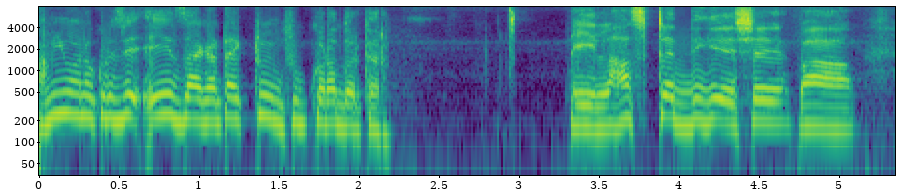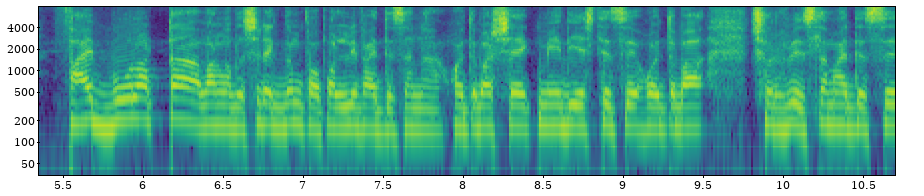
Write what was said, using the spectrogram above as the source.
আমি মনে করি যে এই জায়গাটা একটু ইমপ্রুভ করা দরকার। এই লাস্টের দিকে এসে বা ফাইভ বোলারটা বাংলাদেশের একদম প্রপারলি পাইতেছে না। হয়তো বা শেখ মেহেদি আসতেছে হয়তো বা শরীফুল ইসলাম আইতেছে।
